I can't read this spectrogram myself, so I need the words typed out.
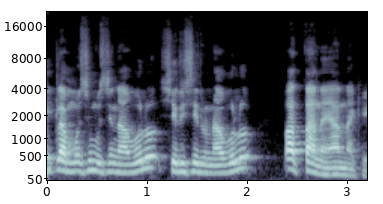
ఇట్లా ముసి ముసి నవ్వులు సిరిసిరి నవ్వులు వస్తాయి అన్నకి.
